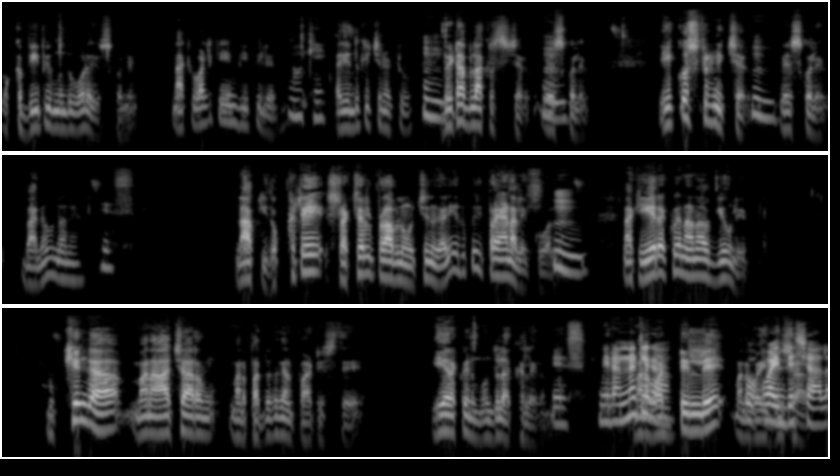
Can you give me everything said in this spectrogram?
ఒక్క బీపీ ముందు కూడా వేసుకున్నాను నాకు వాళ్ళకి ఏం బీపీ లేదు. అది ఎందుకు ఇచ్చినట్టు? బీటా బ్లాకర్స్ ఇచ్చారు. వేసుకోలేదు. ఈకోస్ప్రిన్ ఇచ్చారు వేసుకోలేదు. బాగానే ఉన్నానే. నాకు ఇది ఒక్కటే స్ట్రక్చరల్ ప్రాబ్లం వచ్చింది కానీ ఎందుకు ఈ ప్రయాణాలు ఎక్కువ నాకు ఏ రకమైన అనారోగ్యం లేదు. ముఖ్యంగా మన ఆచారం మన పద్ధతి కానీ పాటిస్తే ఏ రకమైన మందులు అక్కర్లేదు వడ్డిల్లే మన వైద్యశాల.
